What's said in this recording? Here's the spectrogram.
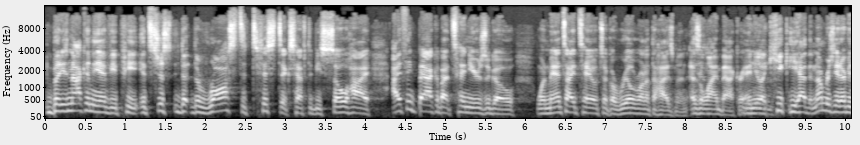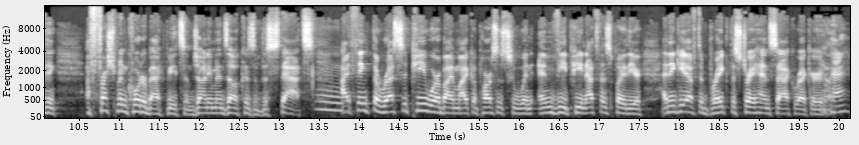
But he's not going to be MVP. It's just the, the raw statistics have to be so high. I think back about 10 years ago when Manti Te'o took a real run at the Heisman as a linebacker, and you're like, he, he had the numbers, he had everything. A freshman quarterback beats him, Johnny Manziel, because of the stats. Mm. I think the recipe whereby Micah Parsons should win MVP, not Defensive Player of the Year, I think you have to break the Strahan sack record. Okay.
